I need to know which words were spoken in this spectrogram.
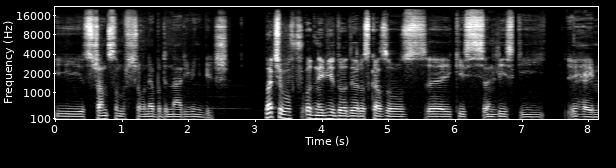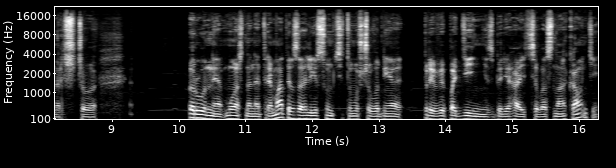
і з шансом, що вони буде на рівень більше. Бачив одне відео, де розказував е, якийсь англійський геймер, що руни можна не тримати взагалі в сумці, тому що вони при випадінні зберігаються у вас на аккаунті.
